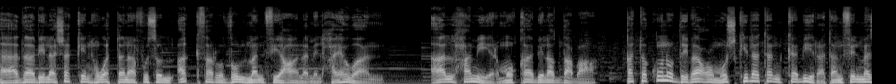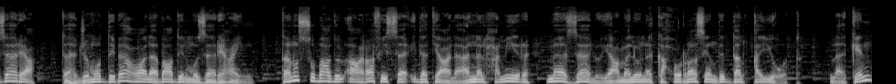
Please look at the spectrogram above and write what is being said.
هذا بلا شك هو التنافس الأكثر ظلما في عالم الحيوان. الحمير مقابل الضبع. قد تكون الضباع مشكلة كبيرة في المزارع. تهجم الضباع على بعض المزارعين. تنص بعض الأعراف السائدة على أن الحمير ما زالوا يعملون كحراس ضد القيوط. لكن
